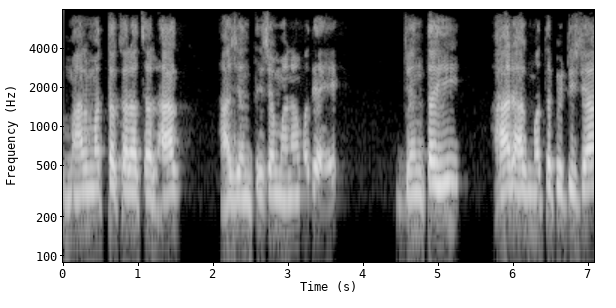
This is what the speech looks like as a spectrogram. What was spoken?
मालमत्ता कराचा राग हा जनतेच्या मनामध्ये आहे. जनता ही हा राग मतपेटीच्या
